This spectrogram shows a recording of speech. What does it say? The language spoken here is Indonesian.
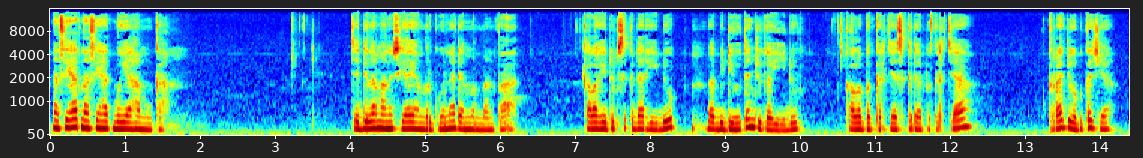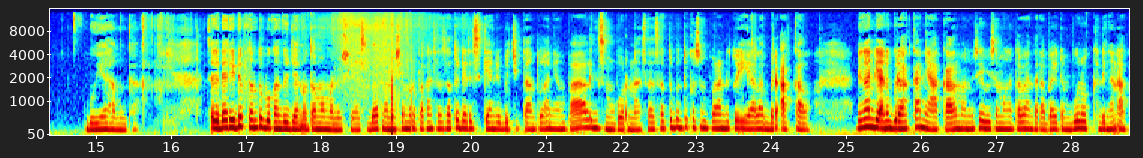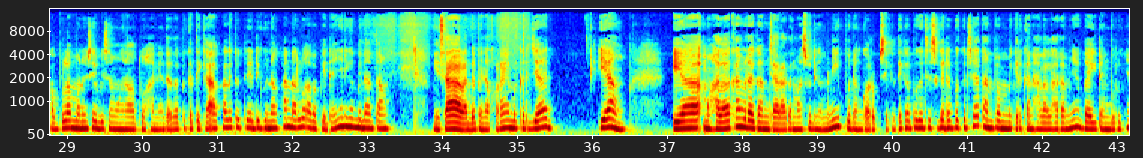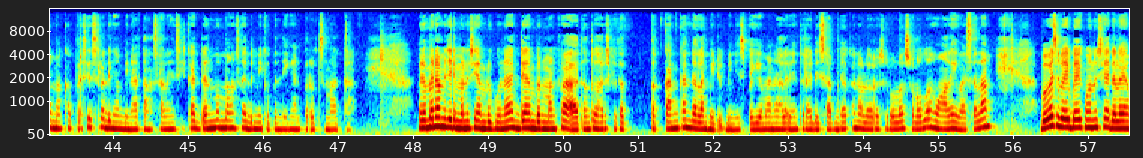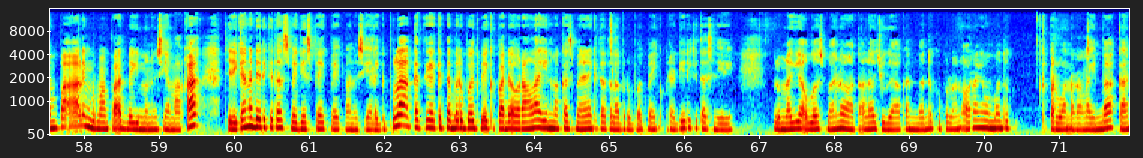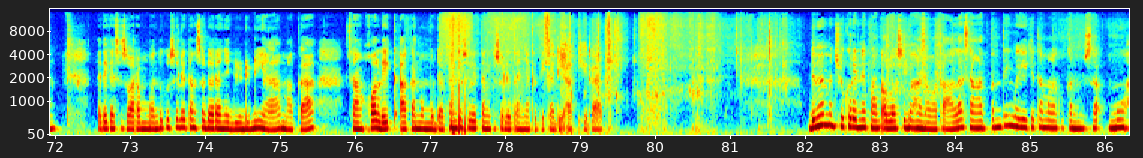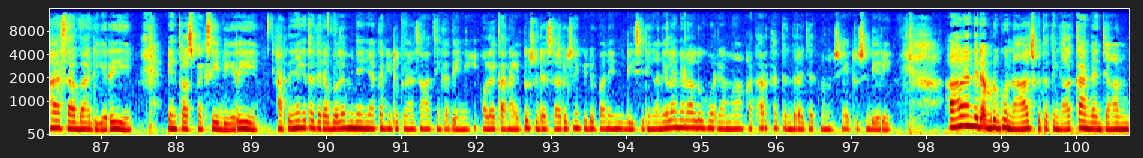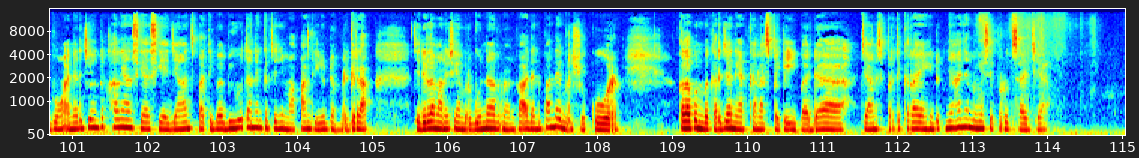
Nasihat-nasihat Buya Hamka Jadilah manusia yang berguna dan bermanfaat. Kalau hidup sekedar hidup, babi di hutan juga hidup. Kalau bekerja sekedar bekerja, kera juga bekerja. Buya Hamka Sekedar hidup tentu bukan tujuan utama manusia, sebab manusia merupakan salah satu dari sekian ribu ciptaan Tuhan yang paling sempurna. Salah satu bentuk kesempurnaan itu ialah berakal. Dengan dianugerahkannya akal, manusia bisa mengetahui antara baik dan buruk. Dengan akal pula manusia bisa mengenal Tuhan. Tetapi ketika akal itu tidak digunakan, lalu apa bedanya dengan binatang? Misal, ada banyak orang yang bekerja yang ia menghalalkan beragam cara termasuk dengan menipu dan korupsi. Ketika bekerja sekedar bekerja tanpa memikirkan halal haramnya, baik dan buruknya, maka persislah dengan binatang, saling sikat dan memangsa demi kepentingan perut semata. Benar-benar menjadi manusia yang berguna dan bermanfaat tentu harus kita tekankan dalam hidup ini sebagaimana hal ini telah disabdakan oleh Rasulullah Shallallahu alaihi wasallam bahwa sebaik-baik manusia adalah yang paling bermanfaat bagi manusia. Maka jadikanlah diri kita sebagai sebaik-baik manusia. Lagi pula ketika kita berbuat baik kepada orang lain maka sebenarnya kita telah berbuat baik kepada diri kita sendiri. Belum lagi Allah Subhanahu wa taala juga akan membantu keperluan orang yang membantu keperluan orang lain. Bahkan ketika seseorang membantu kesulitan saudaranya di dunia maka sang kholik akan memudahkan kesulitan-kesulitannya ketika di akhirat Demi mensyukuri nikmat Allah Subhanahu wa taala sangat penting bagi kita melakukan muhasabah diri, introspeksi diri. Artinya kita tidak boleh menyanyiakan hidup yang sangat singkat ini. Oleh karena itu sudah seharusnya kehidupan ini diisi dengan nilai-nilai luhur yang mengangkat harkat dan derajat manusia itu sendiri. Hal-hal yang tidak berguna harus kita tinggalkan dan jangan membuang energi untuk hal yang sia-sia. Jangan seperti babi hutan yang kerjanya makan, tidur, dan bergerak. Jadilah manusia yang berguna, bermanfaat, dan pandai bersyukur. Kalaupun bekerja, niatkanlah sebagai ibadah. Jangan seperti kera yang hidupnya hanya mengisi perut saja.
